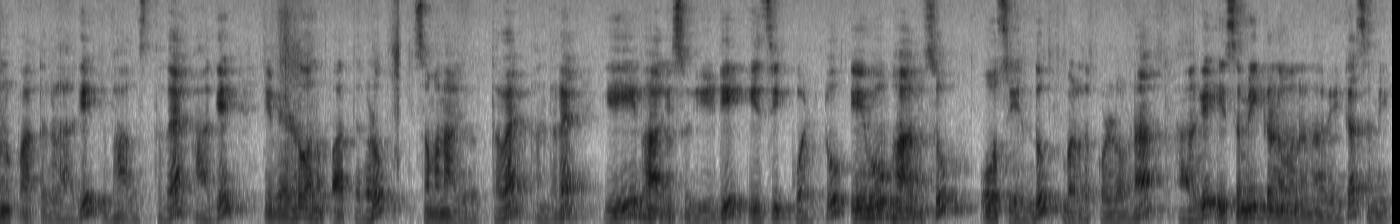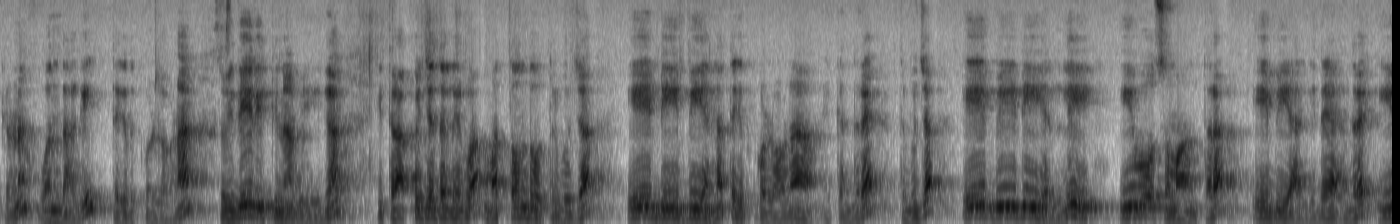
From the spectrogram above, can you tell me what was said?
ಅನುಪಾತಗಳಾಗಿ ವಿಭಾಗಿಸ್ತದೆ. ಹಾಗೆ ಇವೆರಡು ಅನುಪಾತಗಳು ಸಮನಾಗಿರುತ್ತವೆ. ಅಂದರೆ ಎ ಇ ಭಾಗಿಸು E D is equal to A O ಭಾಗಿಸು ಒ ಸಿ ಎಂದು ಬರೆದುಕೊಳ್ಳೋಣ. ಹಾಗೆ ಈ ಸಮೀಕರಣವನ್ನು ನಾವೀಗ ಸಮೀಕರಣ ಒಂದಾಗಿ ತೆಗೆದುಕೊಳ್ಳೋಣ. ಸೊ ಇದೇ ರೀತಿ ನಾವೀಗ ಈ ತ್ರಾಪಿಜ್ಯದಲ್ಲಿರುವ ಮತ್ತೊಂದು ತ್ರಿಭುಜ ಎ ಡಿ ಬಿ ಅನ್ನು ತೆಗೆದುಕೊಳ್ಳೋಣ. ಏಕೆಂದರೆ ತ್ರಿಭುಜ ಎ ಬಿ ಡಿಯಲ್ಲಿ ಇ ಒ ಸಮಾಂತರ ಎ ಬಿ ಆಗಿದೆ. ಅಂದರೆ ಇ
